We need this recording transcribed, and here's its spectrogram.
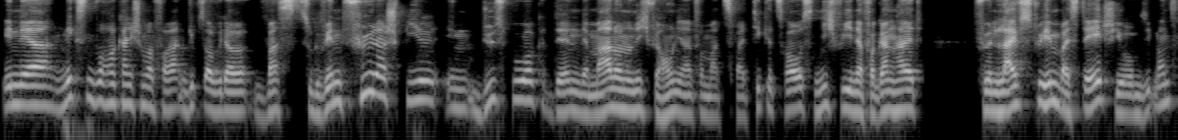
In der nächsten Woche kann ich schon mal verraten, gibt es auch wieder was zu gewinnen für das Spiel in Duisburg. Denn der Marlon und ich, wir hauen hier einfach mal zwei Tickets raus. Nicht wie in der Vergangenheit für einen Livestream bei Stage, hier oben sieht man es,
